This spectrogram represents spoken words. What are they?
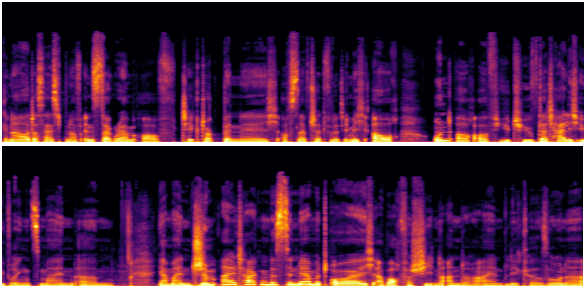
Genau, das heißt, ich bin auf Instagram, auf TikTok bin ich, auf Snapchat findet ihr mich auch und auch auf YouTube. Da teile ich übrigens mein, ähm, ja, meinen Gym-Alltag ein bisschen mehr mit euch, aber auch verschiedene andere Einblicke, so, ne?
